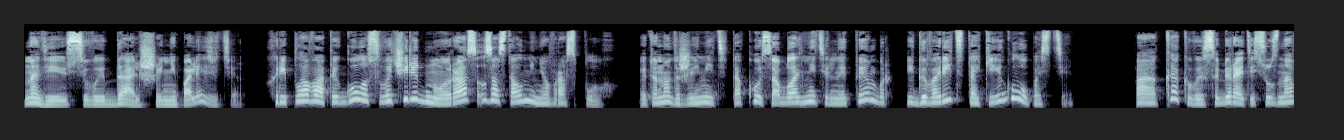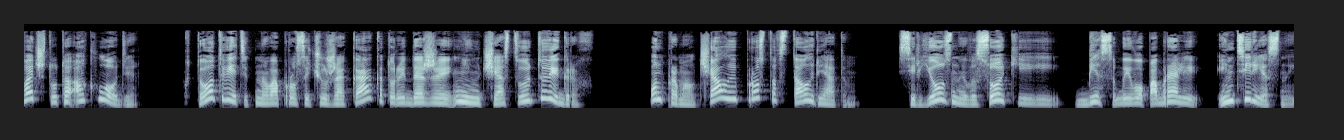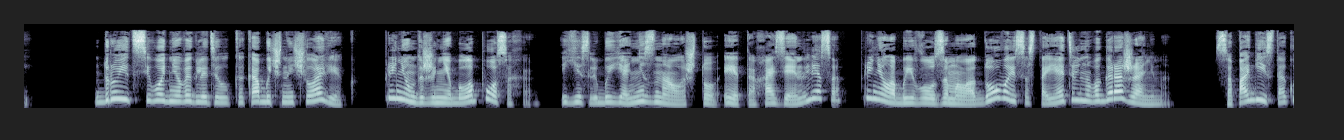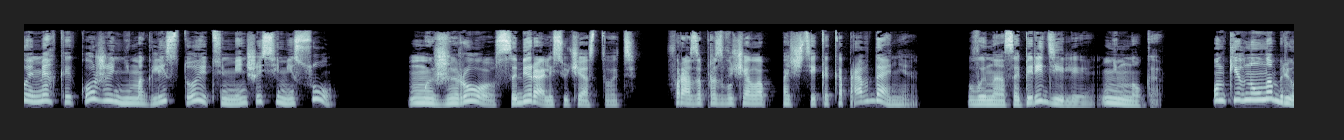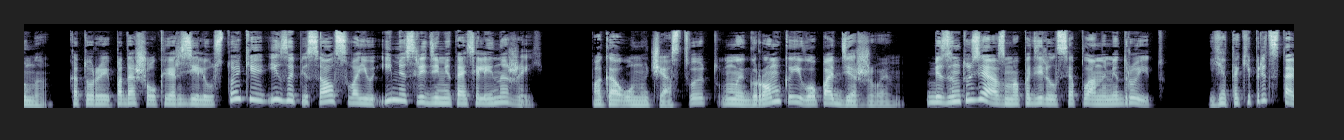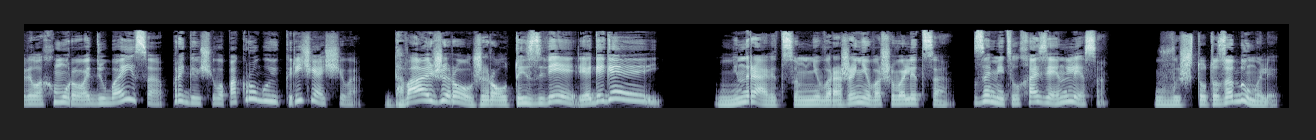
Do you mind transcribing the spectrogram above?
«Надеюсь, вы дальше не полезете?» Хрипловатый голос в очередной раз застал меня врасплох. Это надо же иметь такой соблазнительный тембр и говорить такие глупости. «А как вы собираетесь узнавать что-то о Клоде? Кто ответит на вопросы чужака, который даже не участвует в играх?» Он промолчал и просто встал рядом. Серьезный, высокий и, бесы бы его побрали, интересный. Друид сегодня выглядел как обычный человек. При нем даже не было посоха. Если бы я не знала, что это хозяин леса, приняла бы его за молодого и состоятельного горожанина. Сапоги с такой мягкой кожей не могли стоить меньше семи су. «Мы Жиро собирались участвовать». Фраза прозвучала почти как оправдание. «Вы нас опередили немного». Он кивнул на Брюна, который подошел к Верзиле у стойки и записал свое имя среди метателей ножей. «Пока он участвует, мы громко его поддерживаем». Без энтузиазма поделился планами друид. Я так и представила хмурого Дюбаиса, прыгающего по кругу и кричащего. «Давай, Жиро, Жиро, ты зверь, эгегей!» «Не нравится мне выражение вашего лица», — заметил хозяин леса. «Вы что-то задумали».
